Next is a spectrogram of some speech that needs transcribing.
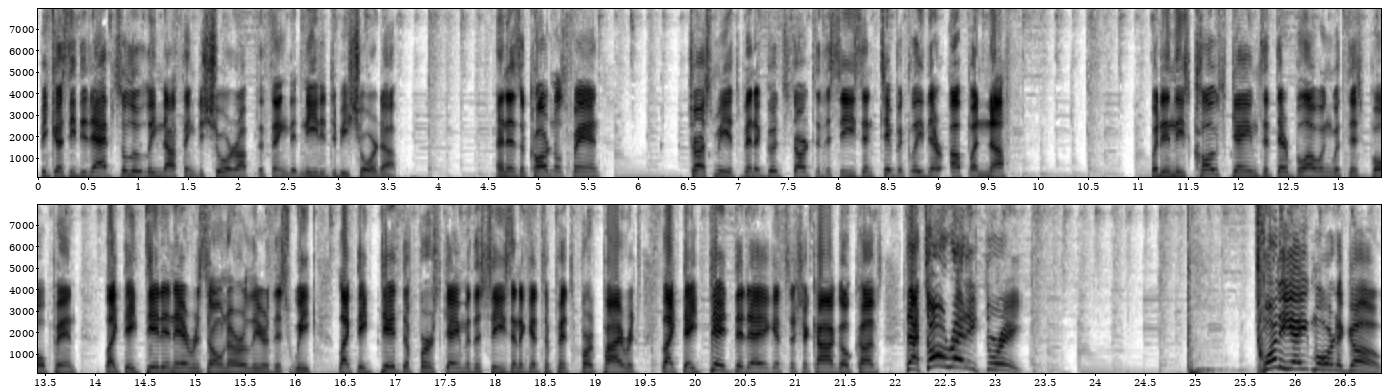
Because he did absolutely nothing to shore up the thing that needed to be shored up. And as a Cardinals fan, trust me, it's been a good start to the season. Typically, they're up enough but in these close games that they're blowing with this bullpen, like they did in Arizona earlier this week, like they did the first game of the season against the Pittsburgh Pirates, like they did today against the Chicago Cubs, that's already three. 28 more to go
